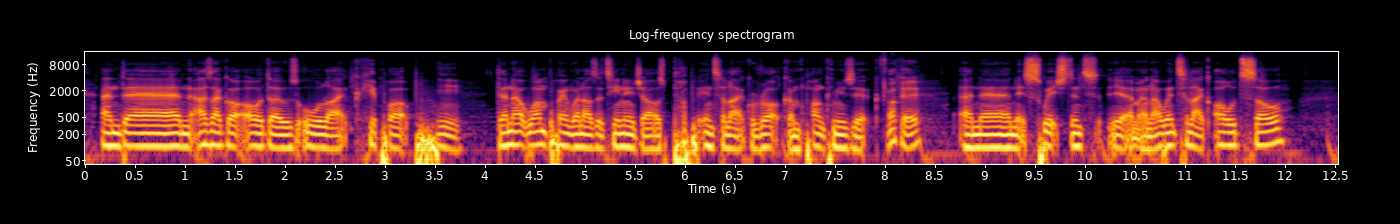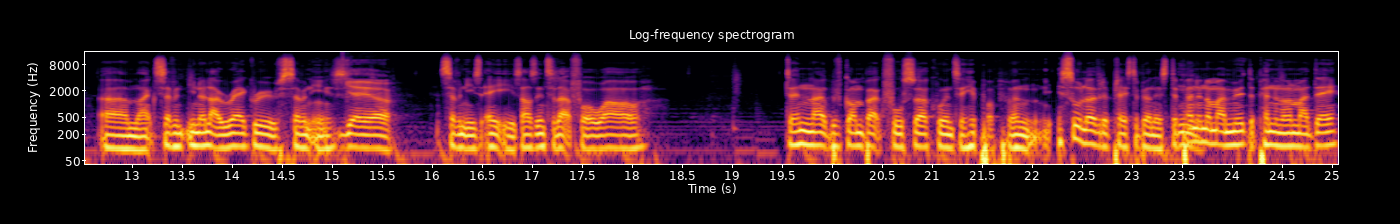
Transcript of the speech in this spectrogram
and then as I got older, it was all like hip hop. Mm. Then at one point when I was a teenager, I was proper into like rock and punk music. Okay. And then it switched into yeah, man. I went to like old soul, um, like seven, you know, like rare grooves, seventies, Yeah, yeah. seventies, eighties. I was into that for a while. Then like we've gone back full circle into hip hop, and it's all over the place to be honest. Depending Mm. on my mood, depending on my day,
